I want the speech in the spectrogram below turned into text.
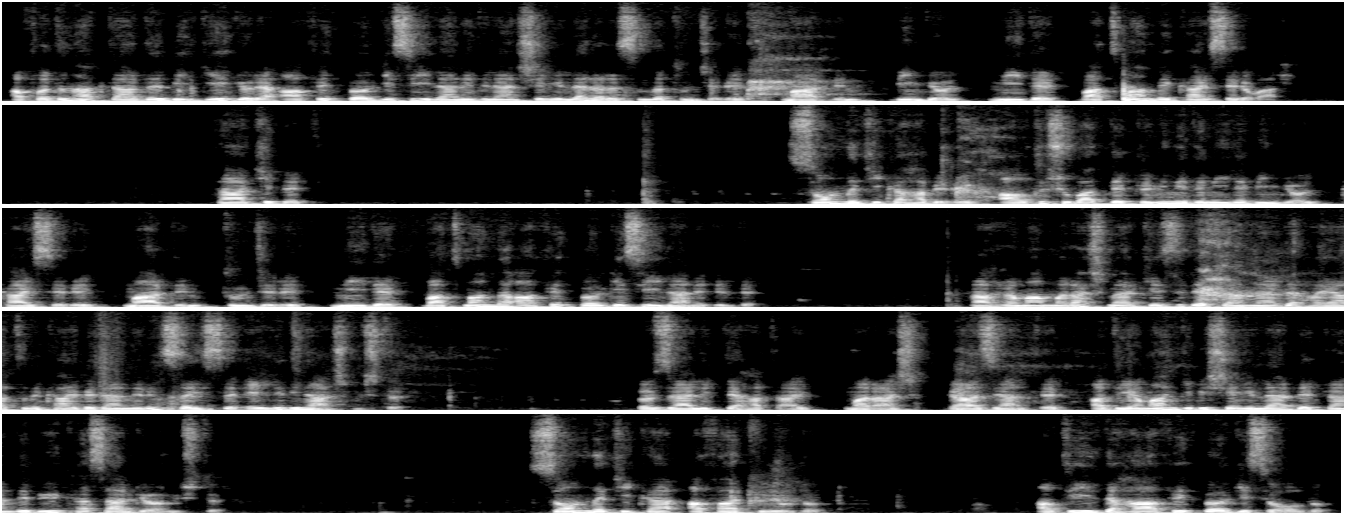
AFAD'ın aktardığı bilgiye göre afet bölgesi ilan edilen şehirler arasında Tunceli, Mardin, Bingöl, Niğde, Batman ve Kayseri var. Takip et. Son dakika haberi 6 Şubat depremi nedeniyle Bingöl, Kayseri, Mardin, Tunceli, Niğde, Batman'da afet bölgesi ilan edildi. Kahramanmaraş merkezli depremlerde hayatını kaybedenlerin sayısı 50 bini aşmıştı. Özellikle Hatay, Maraş, Gaziantep, Adıyaman gibi şehirler depremde büyük hasar görmüştü. Son dakika AFAD duyurdu. 6 il daha afet bölgesi oldu.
